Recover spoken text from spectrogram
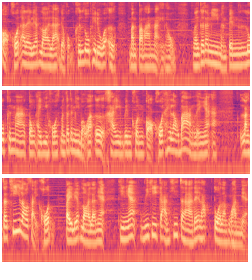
กรอกโค้ดอะไรเรียบร้อยแล้ว เดี๋ยวผมขึ้นรูปให้ดูว่าเออมันประมาณไหนนะผมมันก็จะมีเหมือนเป็นรูปขึ้นมาตรง ID host มันก็จะมีบอกว่าเออใครเป็นคนกรอกโค้ดให้เราบ้างอะไรเงี้ยอะหลังจากที่เราใส่โค้ดไปเรียบร้อยแล้วเนี่ยทีเนี้ยวิธีการที่จะได้รับตัวรางวัลเนี่ย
